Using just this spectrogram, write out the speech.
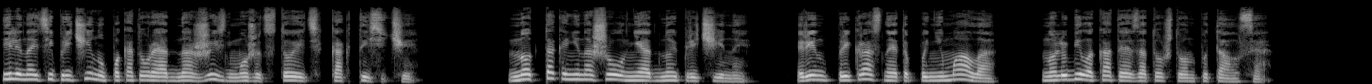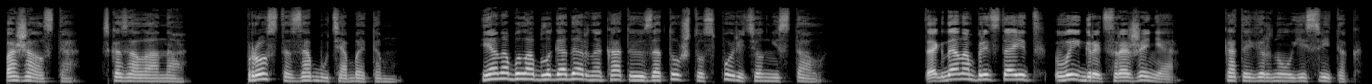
или найти причину, по которой одна жизнь может стоить как тысячи. Но так и не нашел ни одной причины. Рин прекрасно это понимала, но любила Катая за то, что он пытался. «Пожалуйста», — сказала она, — «просто забудь об этом» и она была благодарна Катаю за то, что спорить он не стал. Тогда нам предстоит выиграть сражение. Катай вернул ей свиток.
